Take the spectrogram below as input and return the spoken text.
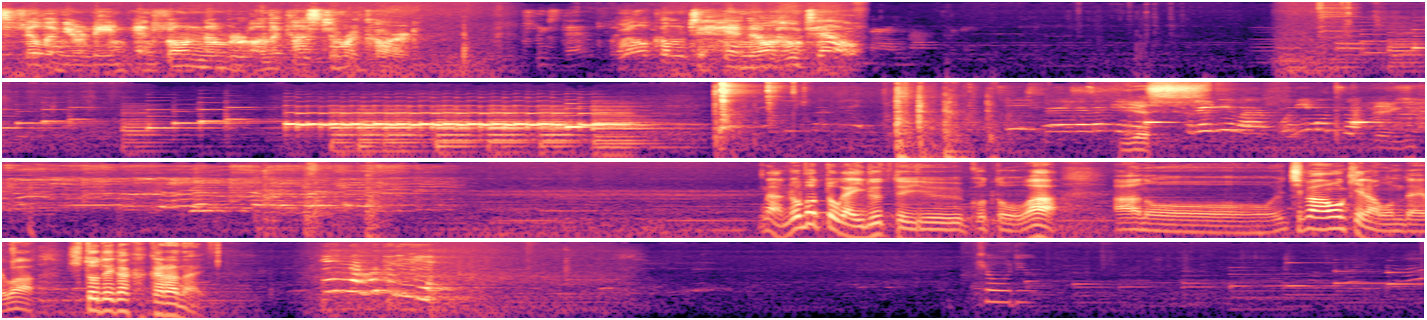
Please fill in your name and phone number on the customer card. Welcome to Henn na Hotel. よまあ、ロボットがいるということはあの一番大きな問題は人手がかからない。恐竜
